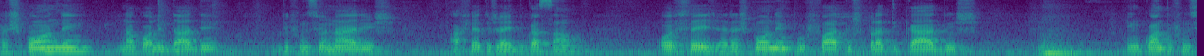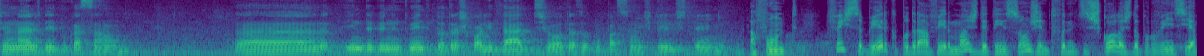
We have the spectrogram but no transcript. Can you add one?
respondem na qualidade de funcionários afetos à educação, ou seja, respondem por fatos praticados enquanto funcionários da educação, uh, independentemente de outras qualidades, outras ocupações que eles tenham. A fonte fez saber que poderá haver mais detenções em diferentes escolas da província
